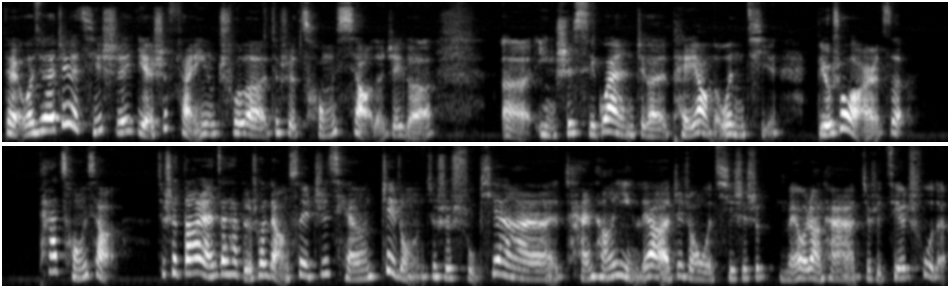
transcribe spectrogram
对，我觉得这个其实也是反映出了就是从小的这个呃饮食习惯这个培养的问题。比如说我儿子，他从小就是当然在他比如说两岁之前，这种就是薯片啊、含糖饮料啊这种，我其实是没有让他就是接触的，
